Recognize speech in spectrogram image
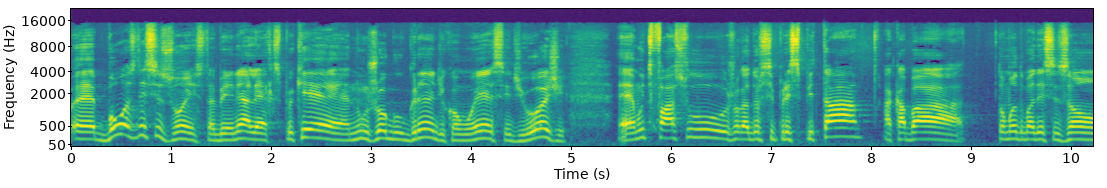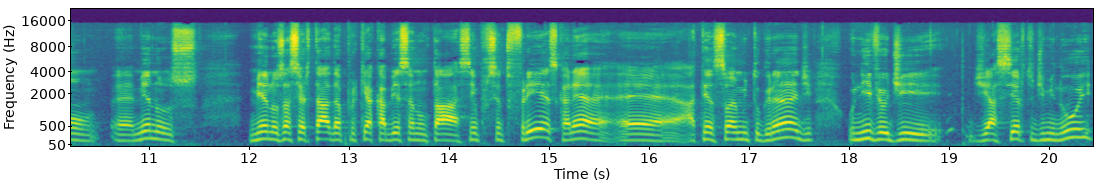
é, boas decisões também, né, Alex? Porque num jogo grande como esse de hoje, é muito fácil o jogador se precipitar, acabar tomando uma decisão é, menos menos acertada porque a cabeça não está 100% fresca, né? É, a tensão é muito grande, o nível de, de acerto diminui.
